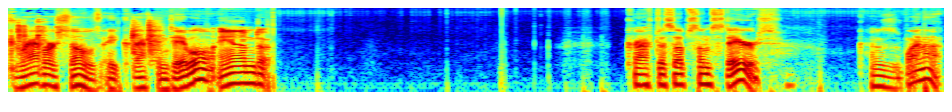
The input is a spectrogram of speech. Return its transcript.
grab ourselves a crafting table and craft us up some stairs. Because why not?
